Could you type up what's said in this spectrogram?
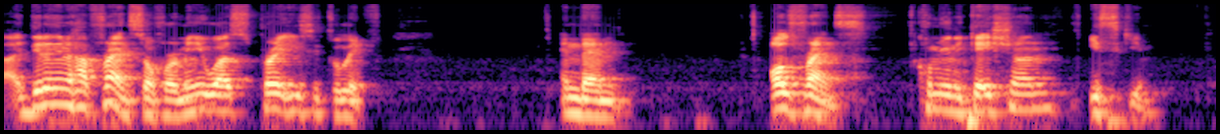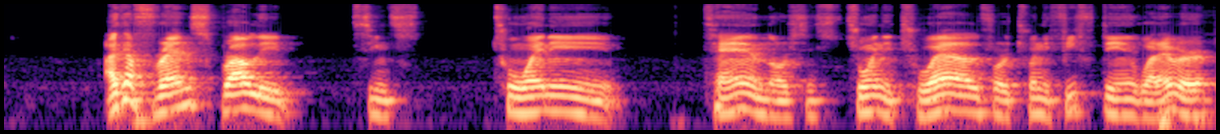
I didn't even have friends, so for me it was pretty easy to live. And then, old friends, communication is key. I have friends probably since 2010 or since 2012 or 2015, whatever,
